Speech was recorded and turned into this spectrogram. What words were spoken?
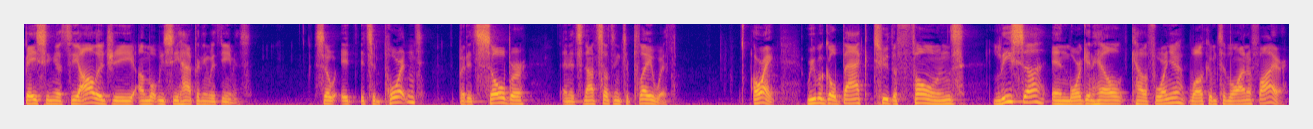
basing a theology on what we see happening with demons. So it, it's important, but it's sober and it's not something to play with. All right, we will go back to the phones. Lisa in Morgan Hill, California, welcome to the line of fire.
